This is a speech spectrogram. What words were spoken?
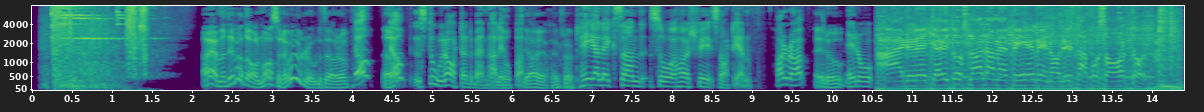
Ah, ja, men det var dalmasar. Det var ju roligt att höra. Ja, Ja. ja. storartade män allihopa. Ja, ja, självklart. Hej Alexand, så hörs vi snart igen. Ha det bra. Hej då. Hej då. Nej, du vet, jag är ute och sladdar med PVn och lyssnar på Sartor.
